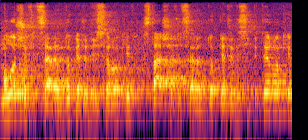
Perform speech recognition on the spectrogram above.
молодші офіцери до 50 років, старші офіцери до 55 років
